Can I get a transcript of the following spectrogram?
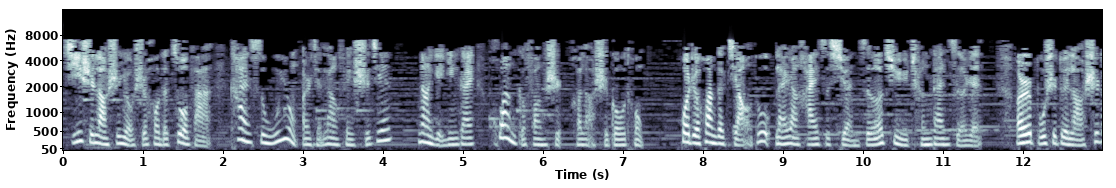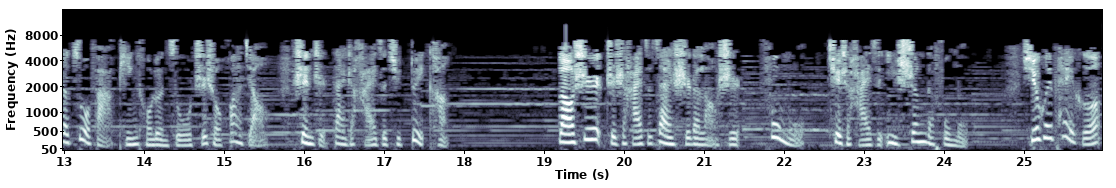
即使老师有时候的做法看似无用而且浪费时间，那也应该换个方式和老师沟通，或者换个角度来让孩子选择去承担责任，而不是对老师的做法评头论足、指手画脚，甚至带着孩子去对抗。老师只是孩子暂时的老师，父母却是孩子一生的父母。学会配合，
